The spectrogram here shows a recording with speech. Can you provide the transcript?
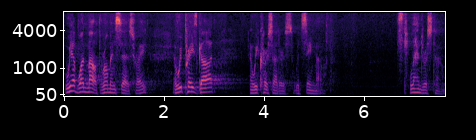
We have one mouth, Romans says, right? And we praise God and we curse others with same mouth. Slanderous tongue.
